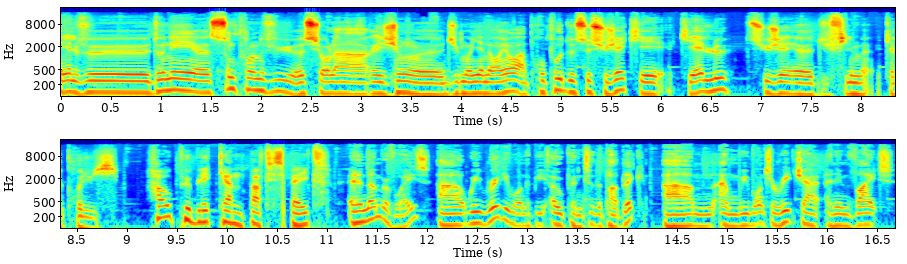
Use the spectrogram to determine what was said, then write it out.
Et elle veut donner euh, son point de vue euh, sur la région euh, du Moyen-Orient à propos de ce sujet qui est, qui est le sujet du film qu'elle produit. How public can participate? In a number of ways, uh, we really want to be open to the public, um, and we want to reach out and invite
